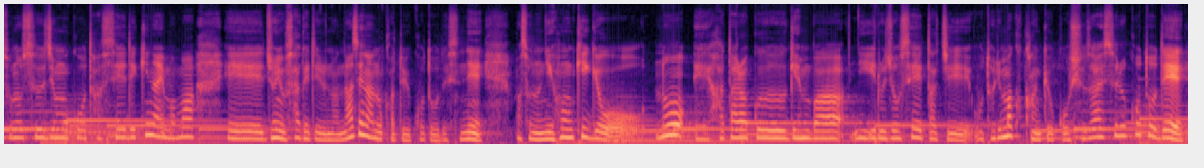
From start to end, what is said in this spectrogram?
その数字もこう達成できないまま、えー、順位を下げているのはなぜなのかということをですね、まあ、その日本企業の、働く現場にいる女性たちを取り巻く環境をこう取材することで、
